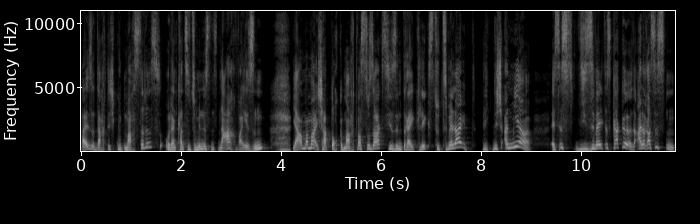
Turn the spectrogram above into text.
Also dachte ich, gut, machst du das? Und dann kannst du zumindest nachweisen. Ja, Mama, ich habe doch gemacht, was du sagst. Hier sind drei Klicks, tut's mir leid. Liegt nicht an mir. Es ist, diese Welt ist kacke, alle Rassisten.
